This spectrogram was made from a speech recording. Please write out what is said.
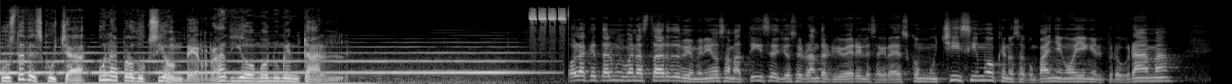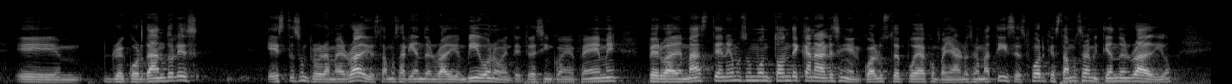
Usted escucha una producción de Radio Monumental. Hola, ¿qué tal? Muy buenas tardes, bienvenidos a Matices. Yo soy Randall Rivera y les agradezco muchísimo que nos acompañen hoy en el programa. Eh, recordándoles, este es un programa de radio, estamos saliendo en radio en vivo, 93.5 FM, pero además tenemos un montón de canales en el cual usted puede acompañarnos en Matices, porque estamos transmitiendo en radio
